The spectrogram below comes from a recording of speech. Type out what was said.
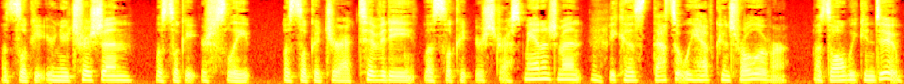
Let's look at your nutrition. Let's look at your sleep. Let's look at your activity. Let's look at your stress management mm. because that's what we have control over. That's all we can do.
